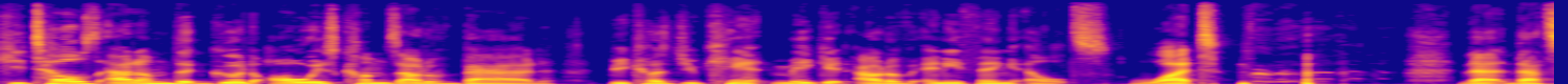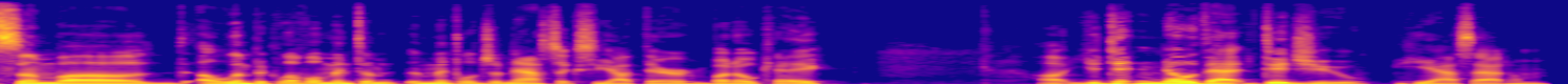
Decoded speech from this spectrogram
He tells Adam that good always comes out of bad because you can't make it out of anything else. What? that that's some uh, Olympic level mental mental gymnastics he got there, but okay. Uh, you didn't know that, did you? He asked Adam.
